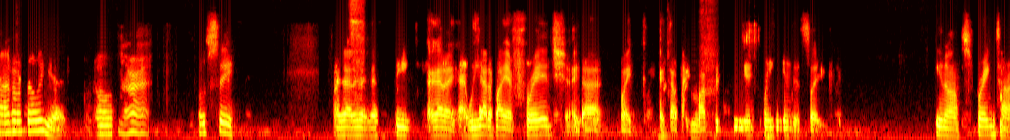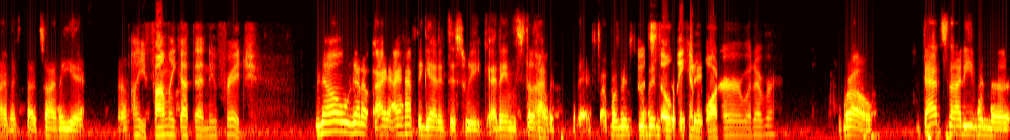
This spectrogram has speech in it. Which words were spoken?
I don't know yet. Oh, All right. we'll see. I gotta, I gotta see. I gotta. We gotta buy a fridge. I got like, I got my carpet cleaned. It's like, you know, springtime. It's that time of year. Oh, you finally got that new fridge. No, we gotta. I, I have to get it this week. I didn't still have it. I've been- So we've been still leaking it. water or whatever. bro. That's not even the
